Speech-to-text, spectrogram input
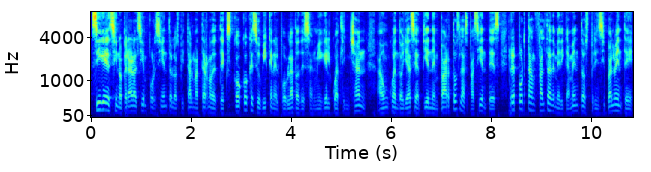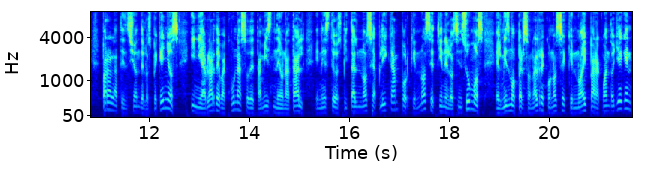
Sigue sin operar al 100% el Hospital Materno de Texcoco que se ubica en el poblado de San Miguel Cuatlinchán. Aun cuando ya se atienden partos, las pacientes reportan falta de medicamentos principalmente para la atención de los pequeños y ni hablar de vacunas o de tamiz neonatal. En este hospital no se aplican porque no se tienen los insumos. El mismo personal reconoce que no hay para cuando lleguen,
